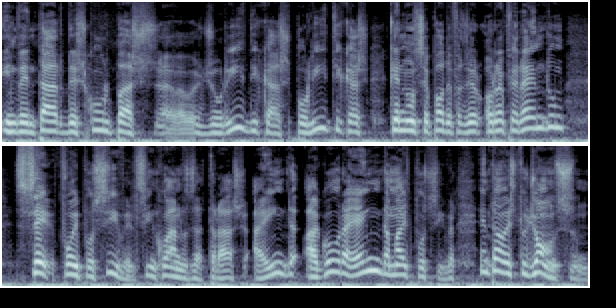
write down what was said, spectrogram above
inventar desculpas uh, jurídicas, políticas, que não se pode fazer o referendum, se foi possível cinco anos atrás, ainda, agora é ainda mais possível. Então, este Johnson,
